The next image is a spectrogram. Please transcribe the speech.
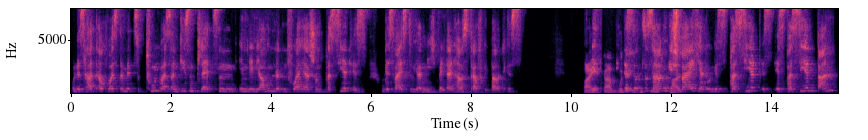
und es hat auch was damit zu tun, was an diesen Plätzen in den Jahrhunderten vorher schon passiert ist. Und das weißt du ja nicht, wenn dein Haus drauf gebaut ist. Weil ist, da ist sozusagen gespeichert und es passiert, es, es passieren dann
